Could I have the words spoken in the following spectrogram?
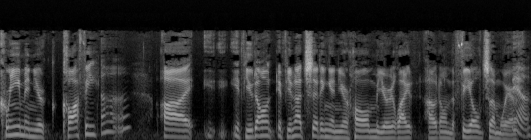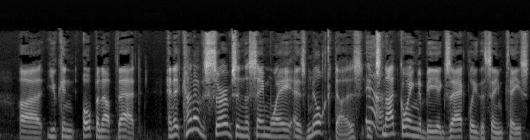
cream in your coffee. Uh-huh. Uh, if you don't, if you're not sitting in your home, you're like out on the field somewhere. Yeah. Uh, you can open up that. And it kind of serves in the same way as milk does. It's not going to be exactly the same taste,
